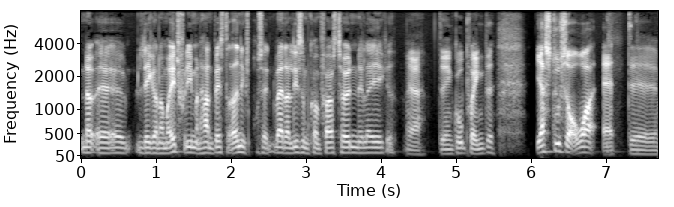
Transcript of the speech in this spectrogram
øh, ligger nummer et, fordi man har den bedste redningsprocent. Hvad der ligesom kom først, hønnen eller ægget. Ja, det er en god pointe. Jeg stusser over, at øh,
